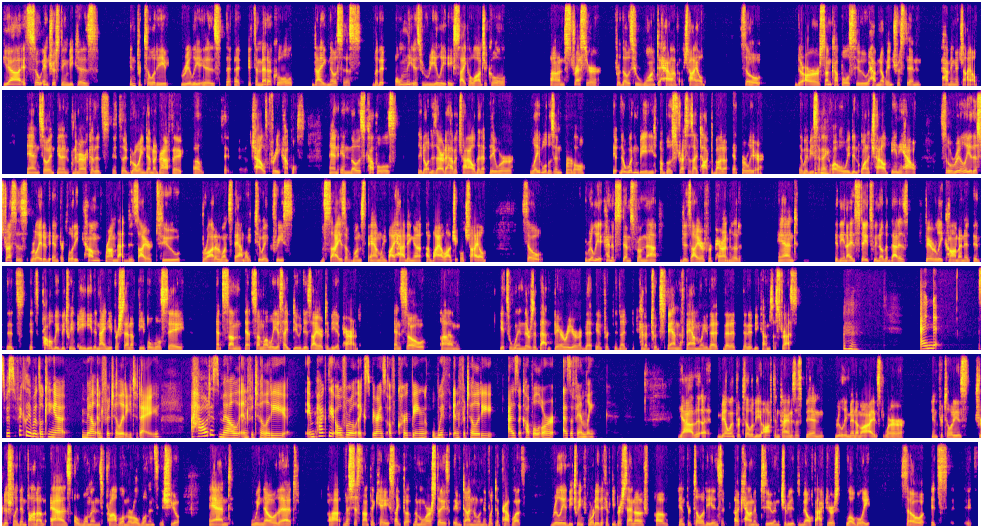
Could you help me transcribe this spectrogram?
Yeah, it's so interesting because infertility really is a, it's a medical diagnosis but it only is really a psychological um, stressor for those who want to have a child. So there are some couples who have no interest in having a child. And so in, in, America, it's, it's a growing demographic of child free couples. And in those couples, they don't desire to have a child. And if they were labeled as infertile, it, there wouldn't be any of those stresses I talked about uh, earlier. It would be something mm-hmm. like, oh, we didn't want a child anyhow. So really, the stresses related to infertility come from that desire to broaden one's family, to increase the size of one's family by having a, a biological child. So really, it kind of stems from that desire for parenthood. And in the United States, we know that that is fairly common. It, it, it's it's probably between eighty to ninety percent of people will say, at some at some level, yes, I do desire to be a parent. And so um, it's when there's a, that barrier that, that kind of to expand the family that that it that it becomes a stress. Mm-hmm. And specifically, we're looking at male infertility today. How does male infertility impact the overall experience of coping with infertility as a couple or as a family? Yeah, the, male infertility oftentimes has been really minimized, where infertility has traditionally been thought of as a woman's problem or a woman's issue. And we know that uh, that's just not the case. Like the, the more studies that they've done when they've looked at prevalence, really between 40 to 50% of, of infertility is accounted to and attributed to male factors globally. So it's,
